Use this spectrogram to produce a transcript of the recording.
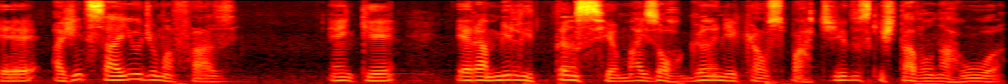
é, a gente saiu de uma fase em que era a militância mais orgânica aos partidos que estavam na rua,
